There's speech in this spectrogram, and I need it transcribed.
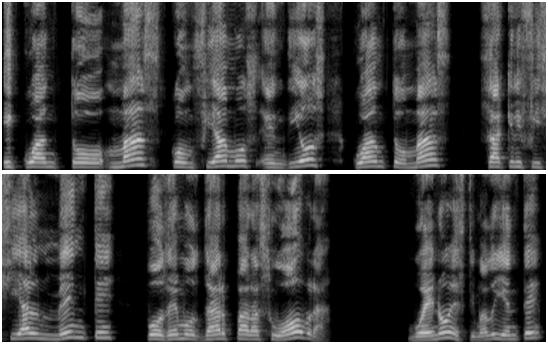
Y cuanto más confiamos en Dios, cuanto más sacrificialmente podemos dar para su obra. Bueno, estimado oyente,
